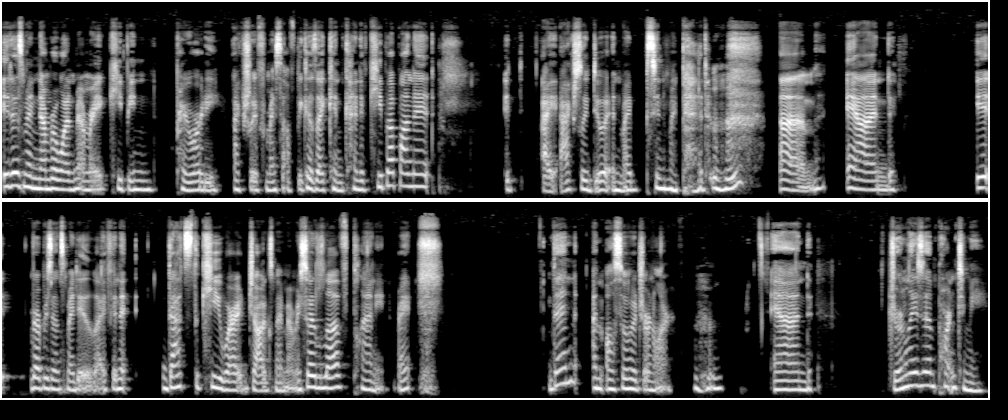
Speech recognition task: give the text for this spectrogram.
it is my number one memory keeping priority actually for myself because I can kind of keep up on it. It I actually do it in my sitting in my bed. Mhm. Um, and it represents my daily life. And it, that's the key where it jogs my memory. So I love planning, right? Then I'm also a journaler Mhm. and journaling is important to me.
